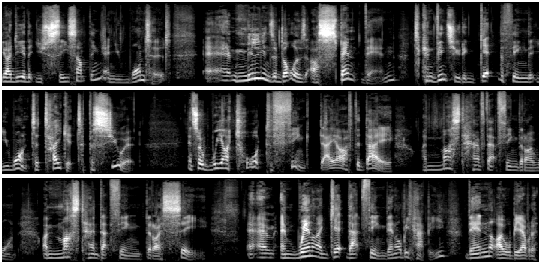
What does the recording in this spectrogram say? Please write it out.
The idea that you see something and you want it, and millions of dollars are spent then to convince you to get the thing that you want, to take it, to pursue it. And so we are taught to think day after day I must have that thing that I want, I must have that thing that I see. And, and, when I get that thing, then I'll be happy. Then I will be able to,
